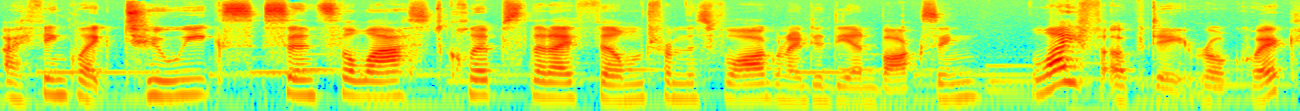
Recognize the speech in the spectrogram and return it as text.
I think, like two weeks since the last clips that I filmed from this vlog when I did the unboxing. Life update, real quick.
